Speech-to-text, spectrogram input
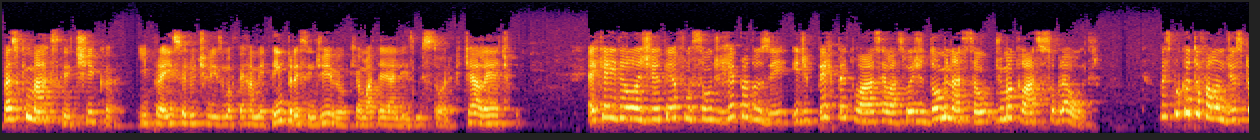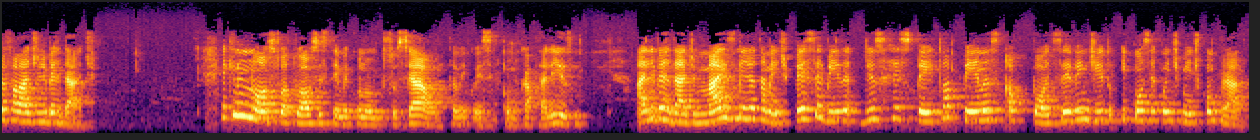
Mas o que Marx critica, e para isso ele utiliza uma ferramenta imprescindível, que é o materialismo histórico dialético, é que a ideologia tem a função de reproduzir e de perpetuar as relações de dominação de uma classe sobre a outra. Mas por que eu estou falando disso para falar de liberdade? É que no nosso atual sistema econômico-social, também conhecido como capitalismo, a liberdade mais imediatamente percebida diz respeito apenas ao que pode ser vendido e, consequentemente, comprado.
